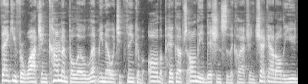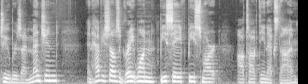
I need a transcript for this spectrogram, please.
Thank you for watching. Comment below. Let me know what you think of all the pickups, all the additions to the collection. Check out all the YouTubers I mentioned, and have yourselves a great one. Be safe, be smart. I'll talk to you next time.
